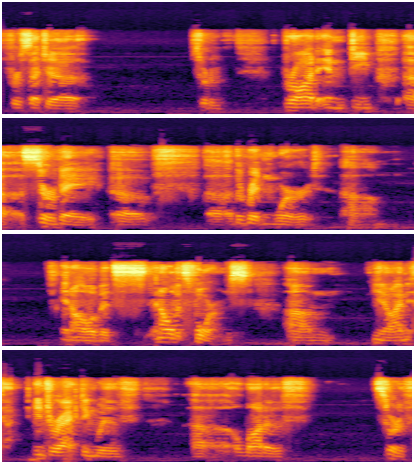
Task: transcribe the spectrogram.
for such a sort of broad and deep uh, survey of uh, the written word um, in all of its in all of its forms. Um, you know, I'm interacting with uh, a lot of sort of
